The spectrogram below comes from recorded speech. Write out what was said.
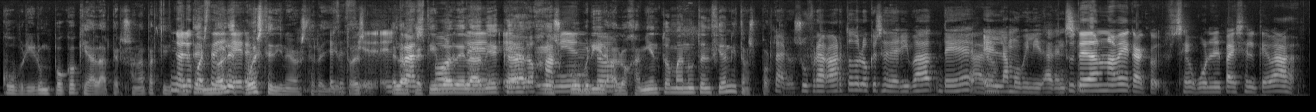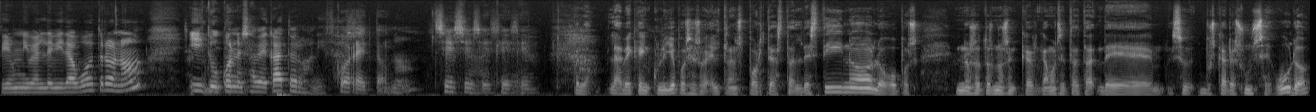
cubrir un poco que a la persona participante no le cueste, dinero. estar allí. Entonces, el, objetivo de la beca es cubrir alojamiento, manutención y transporte. Claro, sufragar todo lo que se deriva de eh, la movilidad en Tú te dan una beca según el país en el que va, tiene un nivel de vida u otro, ¿no? Y tú con esa beca te organizas. Correcto. ¿no? Sí, sí, sí, sí, sí. Pues la, beca incluye, pues eso, el transporte hasta el destino, luego, pues nosotros nos encargamos de tratar de buscarles un seguro,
